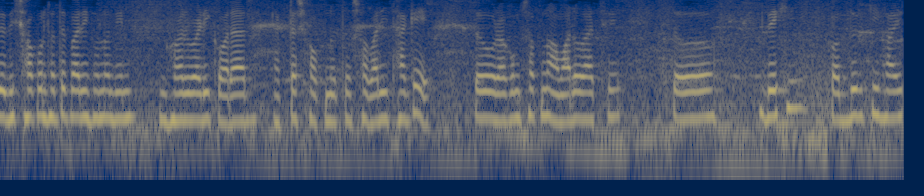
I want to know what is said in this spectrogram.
যদি সফল হতে পারি কোনো দিন ঘর বাড়ি করার একটা স্বপ্ন তো সবারই থাকে, তো ওরকম স্বপ্ন আমারও আছে। তো দেখি কতদূর কী হয়।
